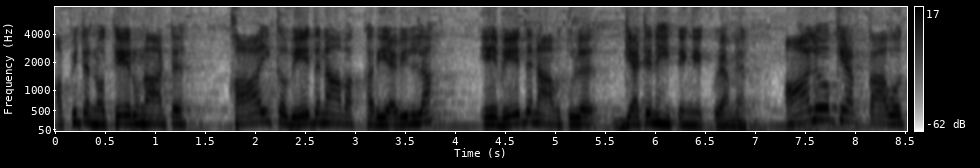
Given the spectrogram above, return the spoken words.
අපිට නොතේරුණාට කායික වේදනාවක් හරි ඇවිල්ලා ඒ වේදනාව තුළ ගැටෙන හිතෙන් එක්වයා මැර. ආලෝකයක් කාවොත්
